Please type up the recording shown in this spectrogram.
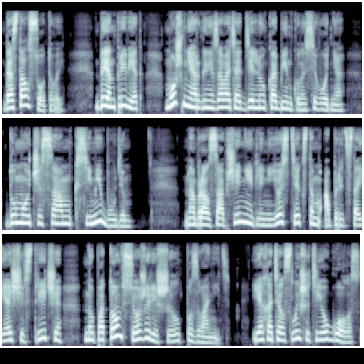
Достал сотовый. «Дэн, привет. Можешь мне организовать отдельную кабинку на сегодня? Думаю, часам к семи будем». Набрал сообщение для нее с текстом о предстоящей встрече, но потом все же решил позвонить. Я хотел слышать ее голос,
